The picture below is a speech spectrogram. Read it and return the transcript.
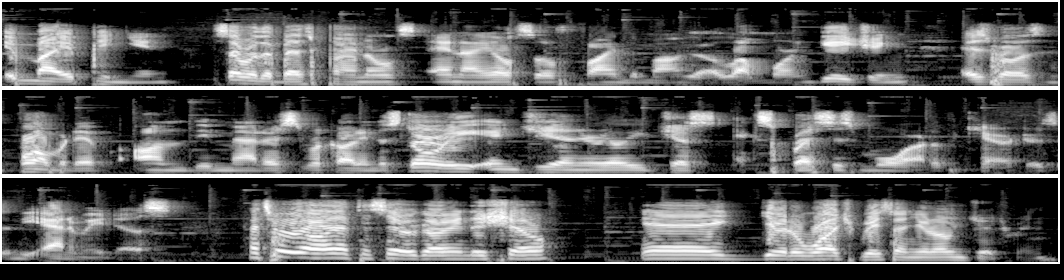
in my opinion, some of the best panels, and I also find the manga a lot more engaging as well as informative on the matters regarding the story and generally just expresses more out of the characters than the anime does. That's really all I have to say regarding this show. Uh, give it a watch based on your own judgment.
